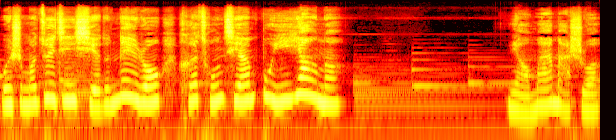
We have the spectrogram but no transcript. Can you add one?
为什么最近写的内容和从前不一样呢？”鸟妈妈说：“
